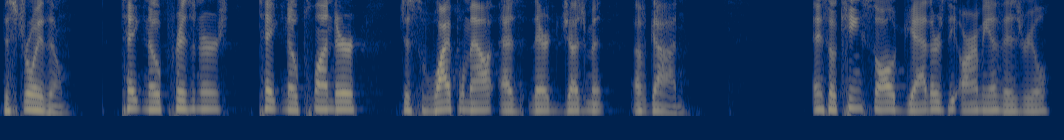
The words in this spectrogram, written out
destroy them. Take no prisoners, take no plunder, just wipe them out as their judgment of God. And so King Saul gathers the army of Israel.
